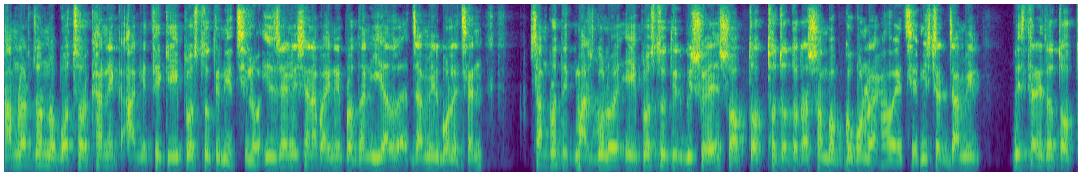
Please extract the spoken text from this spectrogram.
হামলার জন্য বছর খানেক আগে থেকেই প্রস্তুতি নিচ্ছিল। ইসরায়েলি সেনাবাহিনীর প্রধান ইয়াল জামির বলেছেন সাম্প্রতিক মাসগুলো এই প্রস্তুতির বিষয়ে সব তথ্য যতটা সম্ভব গোপন রাখা হয়েছে। মিস্টার জামির বিস্তারিত তথ্য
